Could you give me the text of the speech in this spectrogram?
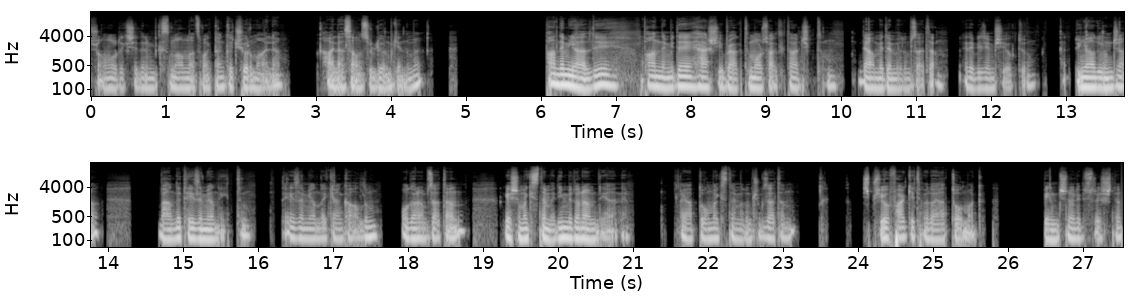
Şu an oradaki şeylerin bir kısmını anlatmaktan kaçıyorum hala. Hala sansürlüyorum kendimi. Pandemi geldi. Pandemide her şeyi bıraktım. Ortaklıktan çıktım. Devam edemiyordum zaten. Edebileceğim bir şey yoktu. Dünya durunca ben de teyzemin yanına gittim. Teyzemin yanındayken kaldım. O dönem zaten yaşamak istemediğim bir dönemdi yani. Hayatta olmak istemiyordum çünkü zaten hiçbir şey fark etmiyordu hayatta olmak. Benim için öyle bir süreçti.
